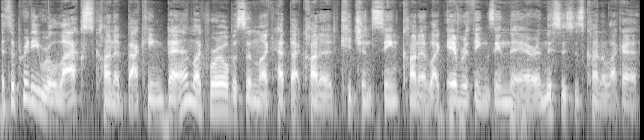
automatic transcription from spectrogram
it's a pretty relaxed kind of backing band. Like Roy Orbison like had that kind of kitchen sink kind of like everything's in there, and this is just kind of like a,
